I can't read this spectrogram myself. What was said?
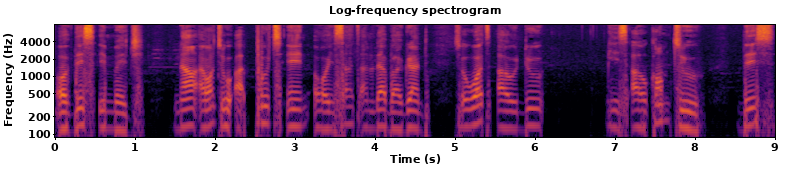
of this image. Now i want to uh, put in or insert another background. So what i will do is i'll come to this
